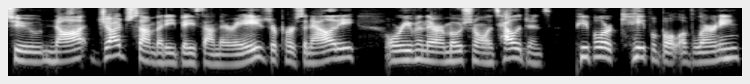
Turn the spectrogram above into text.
to not judge somebody based on their age or personality or even their emotional intelligence. People are capable of learning.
